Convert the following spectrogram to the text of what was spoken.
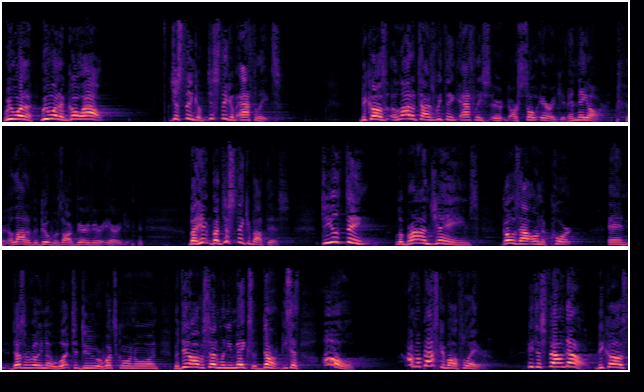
We want to, we want to go out. Just think of, just think of athletes. Because a lot of times we think athletes are, are so arrogant, and they are. a lot of the good ones are very, very arrogant. but here, but just think about this. Do you think LeBron James goes out on the court and doesn't really know what to do or what's going on. But then all of a sudden, when he makes a dunk, he says, Oh, I'm a basketball player. He just found out because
